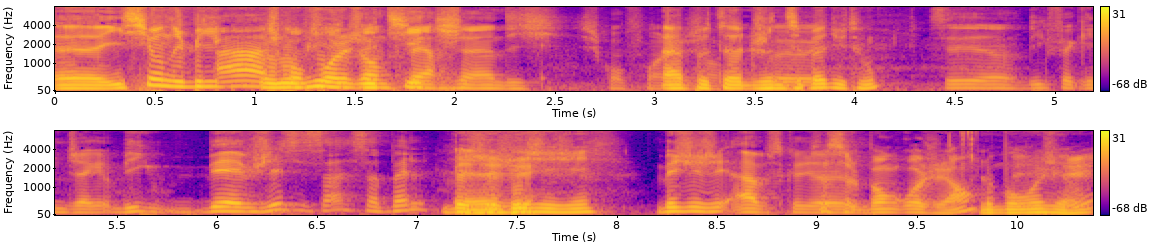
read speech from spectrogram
Euh, ici, on oublie, Ah, on je oublie confonds le gens de fer, j'ai rien dit. Je confonds Ah, peut-être, je ne sais pas du tout. C'est Big Fucking Jaguar. Big BFG, c'est ça, ça s'appelle? Euh, BGG. BGG, BGG. Ah, parce que. Ça, euh, c'est le bon gros géant. le bon gros géant.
